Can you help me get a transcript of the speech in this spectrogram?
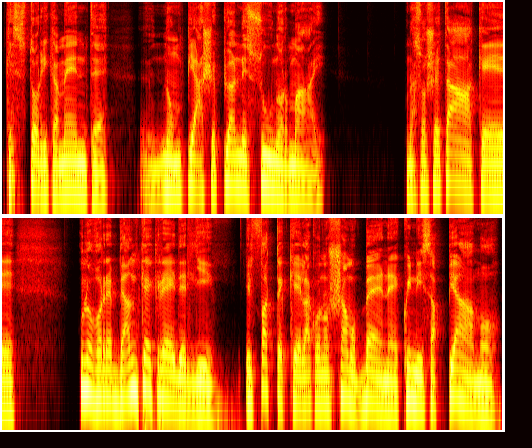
che storicamente eh, non piace più a nessuno ormai una società che uno vorrebbe anche credergli. Il fatto è che la conosciamo bene, quindi sappiamo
